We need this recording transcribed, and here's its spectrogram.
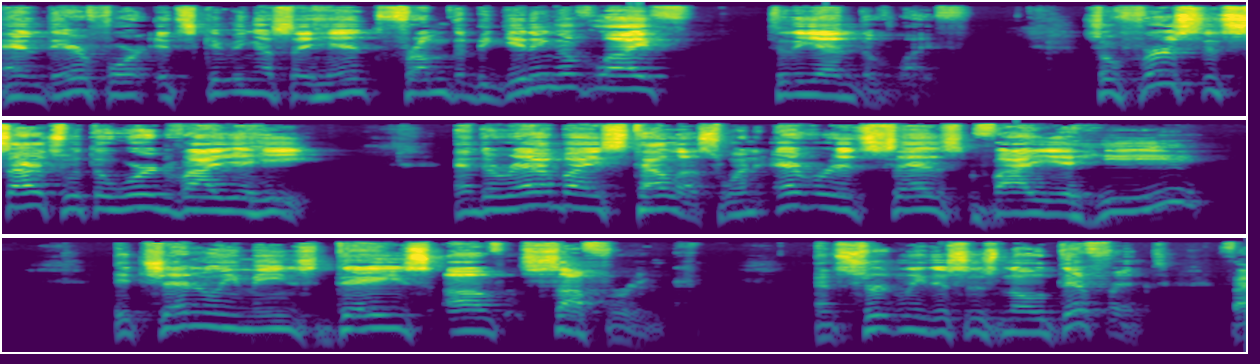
And therefore, it's giving us a hint from the beginning of life to the end of life. So first it starts with the word Vayahi. And the rabbis tell us whenever it says Vayahi, it generally means days of suffering. And certainly this is no different. In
